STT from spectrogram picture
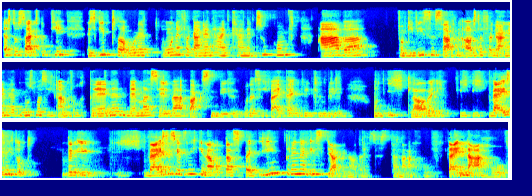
dass du sagst, okay, es gibt zwar ohne, ohne Vergangenheit keine Zukunft, aber von gewissen Sachen aus der Vergangenheit muss man sich einfach trennen, wenn man selber wachsen will oder sich weiterentwickeln will. Und ich glaube, ich, ich, ich weiß nicht, ob, wenn ich, ich weiß es jetzt nicht genau, ob das bei ihm drinnen ist. Ja, genau, da ist es, der Nachruf. Dein Nachruf.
